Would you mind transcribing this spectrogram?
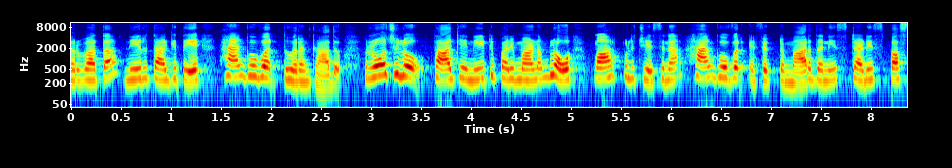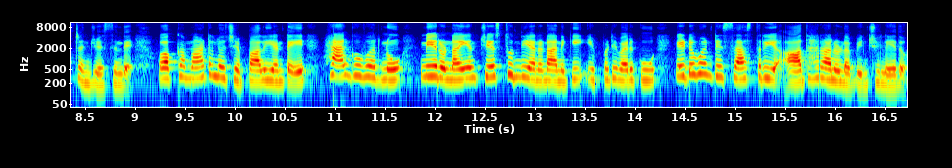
తరువాత నీరు తాగితే హ్యాంగ్ ఓవర్ దూరం కాదు. రోజులో తాగే నీటి పరిమాణంలో మార్పులు చేసిన హ్యాంగ్ ఓవర్ ఎఫెక్ట్ మారదని స్టడీ స్పష్టం చేసింది. ఒక్క మాటలో చెప్పాలి అంటే హ్యాంగ్ ఓవర్ను మీరు నయం చేస్తుంది అనడానికి ఇప్పటి వరకు ఎటువంటి శాస్త్రీయ ఆధారాలు లభించలేదు.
